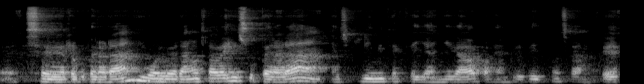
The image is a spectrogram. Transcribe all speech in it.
eh, se recuperarán y volverán otra vez y superarán esos límites que ya han llegado. Por ejemplo, el Bitcoin sabemos que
